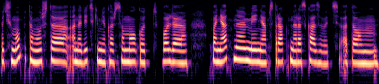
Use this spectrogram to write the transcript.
Почему? Потому что аналитики, мне кажется, могут более понятно, менее абстрактно рассказывать о том,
